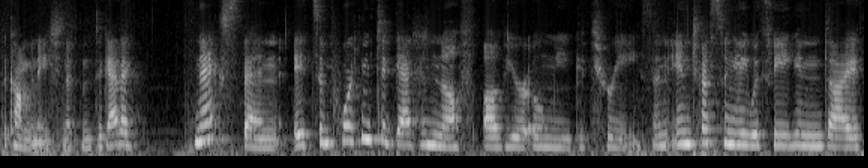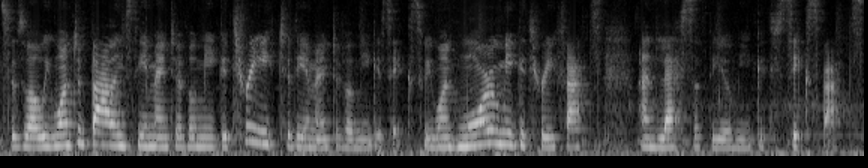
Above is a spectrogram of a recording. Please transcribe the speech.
the combination of them together. Next then, it's important to get enough of your omega-3s. And interestingly with vegan diets as well, we want to balance the amount of omega-3 to the amount of omega-6. We want more omega-3 fats and less of the omega-6 fats.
